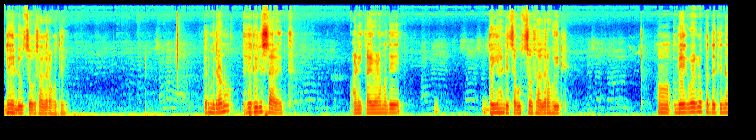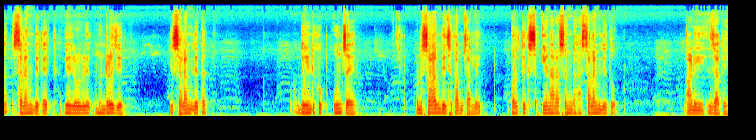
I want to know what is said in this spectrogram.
दहीहंडी उत्सव साजरा होते तर मित्रांनो हे रील स्टार आहेत. आणि काही वेळामध्ये दहीहंडीचा उत्सव साजरा होईल. वेगवेगळ्या पद्धतीनं सलामी देत आहेत. वेगवेगळे मंडळ जे आहेत ती सलामी देतात. दहीहंडी खूप उंच आहे. पण सलामी द्यायचं काम चाललं आहे प्रत्येक स येणारा संघ हा सलामी देतो आणि जातोय.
